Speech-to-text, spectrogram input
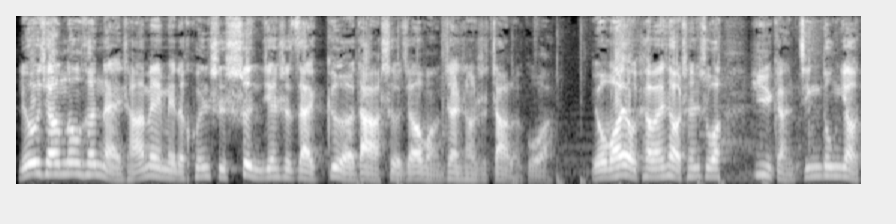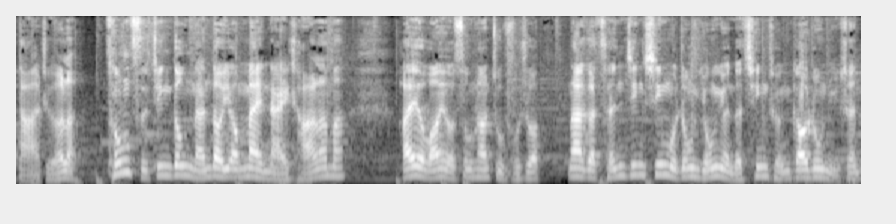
刘强东和奶茶妹妹的婚事瞬间是在各大社交网站上是炸了锅啊！有网友开玩笑称说，预感京东要打折了，从此京东难道要卖奶茶了吗？还有网友送上祝福说，那个曾经心目中永远的清纯高中女生，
